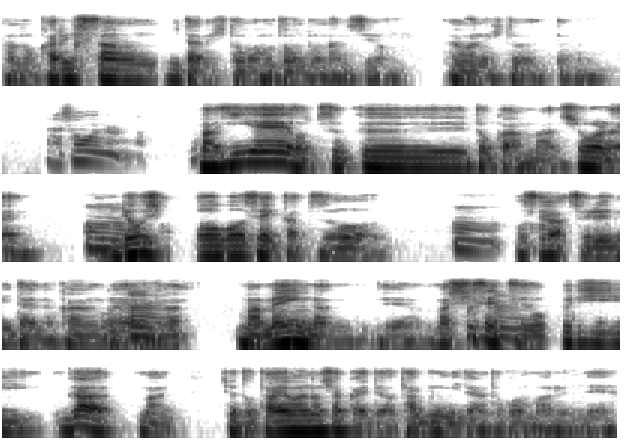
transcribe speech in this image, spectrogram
あの、彼氏さんみたいな人がほとんどなんですよ。台湾の人だったら。あ、そうなんだ。まあ、家を継ぐとか、まあ、将来、うん。両親統合生活をうん。お世話するみたいな考えが、まあ、メインなんで、まあ、施設送りが、まあ、ちょっと台湾の社会ではタブーみたいなところもあるんで。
